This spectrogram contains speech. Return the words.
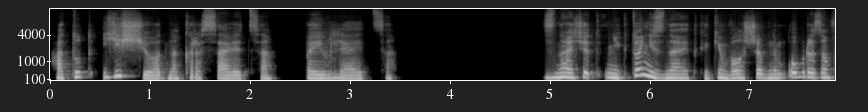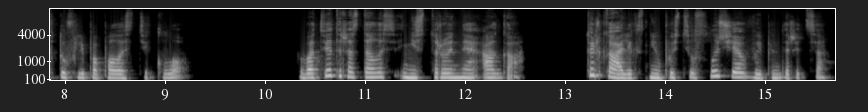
А тут еще одна красавица появляется. Значит, никто не знает, каким волшебным образом в туфли попало стекло. В ответ раздалась нестройная ага. Только Алекс не упустил случая выпендриться.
